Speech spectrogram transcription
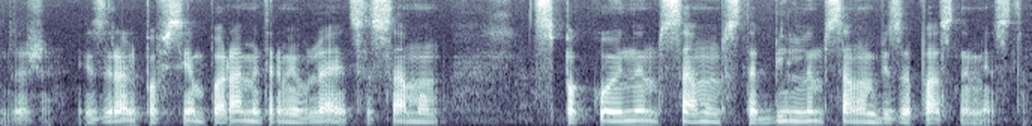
даже. Израиль по всем параметрам является самым спокойным, самым стабильным, самым безопасным местом.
